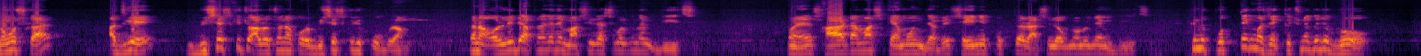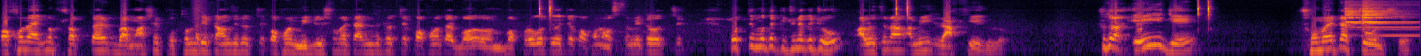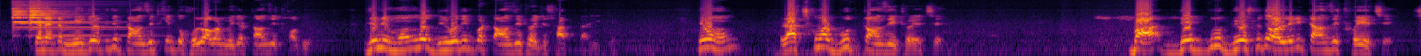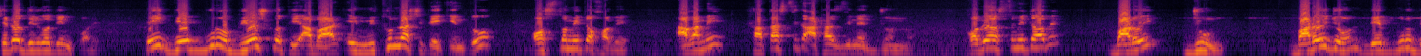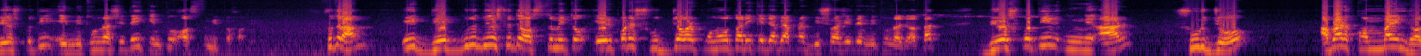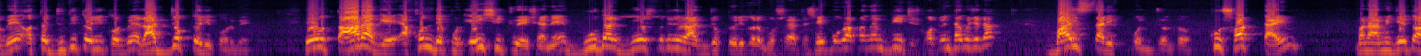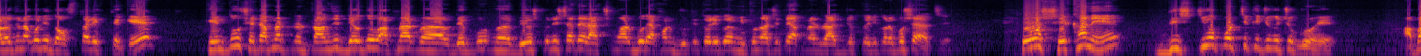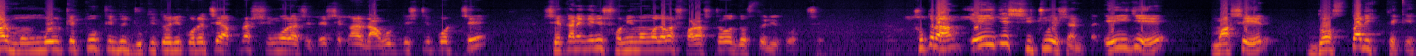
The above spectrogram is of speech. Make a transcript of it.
নমস্কার। আজকে বিশেষ কিছু আলোচনা করব, বিশেষ কিছু প্রোগ্রাম কেন অলরেডি আপনার কাছে মাসিক রাশিফল কিন্তু আমি দিয়েছি। মানে সারাটা মাস কেমন যাবে সেই নিয়ে প্রত্যেক রাশি লগ্ন অনুযায়ী আমি দিয়েছি। কিন্তু প্রত্যেক মাসে কিছু না কিছু গ্রহ কখনো একদম সপ্তাহের বা মাসের প্রথম দিয়ে ট্রানজিট হচ্ছে, কখনো মিডিল সময় ট্রানজিট হচ্ছে, কখনো তার বক্রগতি হচ্ছে, কখনো অস্তমিত হচ্ছে। প্রত্যেক মধ্যে কিছু না কিছু আলোচনা আমি রাখি এগুলো। সুতরাং এই যে সময়টা চলছে কেন একটা মেজর কিছু ট্রানজিট কিন্তু হলো, আবার মেজর ট্রানজিট হবে। যেমনি মঙ্গল দীর্ঘদিন পর ট্রানজিট হয়েছে সাত তারিখে। এবং রাজকুমার বুধ ট্রানজিট হয়েছে। বা দেবগুরু বৃহস্পতি অলরেডি ট্রানজিট হয়েছে, সেটাও দীর্ঘদিন পরে। এই দেবগুরু বৃহস্পতি আবার এই মিথুন রাশিতেই কিন্তু অস্তমিত হবে, আগামী সাতাশ থেকে আঠাশ দিনের জন্য। কবে অস্তমিত হবে? বারোই জুন। বারোই জুন দেবগুরু বৃহস্পতি এই মিথুন রাশিতেই কিন্তু অস্তমিত হবে। সুতরাং এই দেবগুরু বৃহস্পতি অস্তমিত, এরপরে সূর্য আবার পনেরো তারিখে যাবে আপনার বিশ্বরাশিতে মিথুন রাশি। অর্থাৎ বৃহস্পতির আর সূর্য আবার কম্বাইন্ড হবে, অর্থাৎ জুতি তৈরি করবে রাজ্যক তৈরি করবে। এবং তার আগে এখন দেখুন এই সিচুয়েশনে বুধ আর বৃহস্পতি রাজ্যক তৈরি করে বসে আছে। সেই প্রোগ্রাম আপনাকে আমি দিয়েছি। কতদিন থাকবে সেটা? বাইশ তারিখ পর্যন্ত। খুব শর্ট টাইম মানে আমি যেহেতু আলোচনা করছি দশ তারিখ থেকে, কিন্তু সেটা আপনার ট্রানজিট যেহেতু আপনার দেবগুরু বৃহস্পতির সাথে রাজকুমার বুধ এখন জুতি তৈরি করে মিথুন রাশিতে আপনার রাজ্য তৈরি করে বসে আছে। এবং সেখানে দৃষ্টিও পড়ছে কিছু কিছু গ্রহে। আবার মঙ্গল কেতু কিন্তু জুতি তৈরি করেছে আপনার সিংহ রাশিতে, সেখানে রাহুর দৃষ্টি পড়ছে, সেখানে কিন্তু শনি, মঙ্গল আবার স্বরাষ্ট্র দোষ তৈরি করছে। সুতরাং এই যে সিচুয়েশনটা এই যে মাসের দশ তারিখ থেকে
